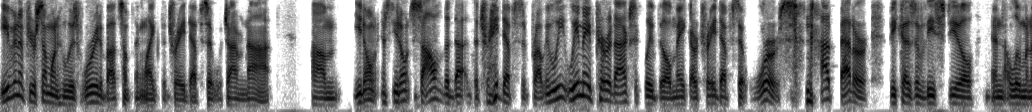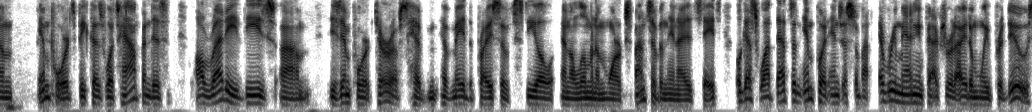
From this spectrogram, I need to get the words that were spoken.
Even if you're someone who is worried about something like the trade deficit, which I'm not, um, you don't you don't solve the the trade deficit problem. We we may paradoxically, Bill, make our trade deficit worse, not better, because of these steel and aluminum imports. Because what's happened is already these um, these import tariffs have have made the price of steel and aluminum more expensive in the United States. Well, guess what? That's an input in just about every manufactured item we produce,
